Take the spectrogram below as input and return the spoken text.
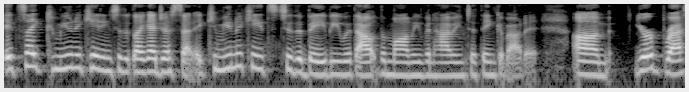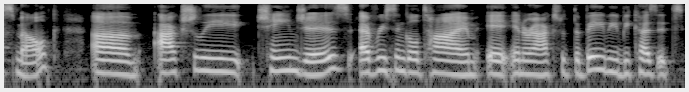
it's like communicating to the like i just said it communicates to the baby without the mom even having to think about it. Um, your breast milk um, actually changes every single time it interacts with the baby because it's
